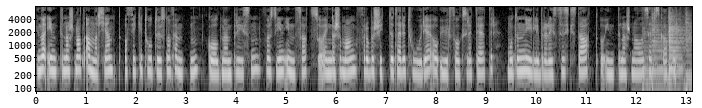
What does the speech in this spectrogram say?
Hun var internasjonalt anerkjent og fikk i 2015 Goldman-prisen for sin innsats og engasjement for å beskytte territoriet og urfolksrettigheter mot en nyliberalistisk stat og internasjonale selskaper.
